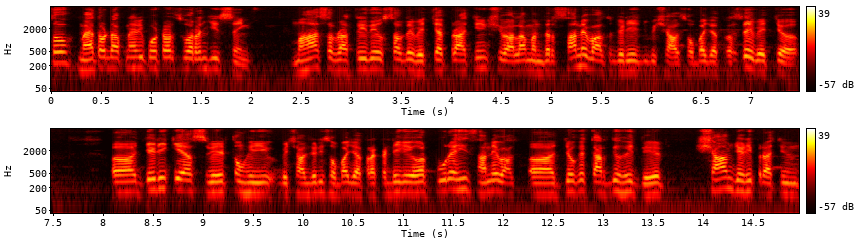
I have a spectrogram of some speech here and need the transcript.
ਦੋਸਤੋ, ਮੈਂ ਤੁਹਾਡਾ ਆਪਣਾ ਰਿਪੋਰਟਰ ਸਵਰਨਜੀਤ ਸਿੰਘ। ਮਹਾ ਸ਼ਿਵਰਾਤਰੀ ਦੇ ਉਤਸਵ ਦੇ ਵਿੱਚ ਪ੍ਰਾਚੀਨ ਸ਼ਿਵਾਲਾ ਮੰਦਿਰ ਸਾਹਨੇਵਾਲ ਤੋਂ ਜਿਹੜੀ ਵਿਸ਼ਾਲ ਸ਼ੋਭਾ ਯਾਤਰਾ ਦੇ ਵਿੱਚ ਜਿਹੜੀ ਕਿ ਆ ਸਵੇਰ ਤੋਂ ਹੀ ਵਿਸ਼ਾਲ ਜਿਹੜੀ ਸ਼ੋਭਾ ਯਾਤਰਾ ਕੱਢੀ ਗਈ ਔਰ ਪੂਰੇ ਹੀ ਸਾਹਨੇਵਾਲ ਜੋ ਕਿ ਕਰਦੀ ਹੋਈ ਦੇਰ ਸ਼ਾਮ ਜਿਹੜੀ ਪ੍ਰਾਚੀਨ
